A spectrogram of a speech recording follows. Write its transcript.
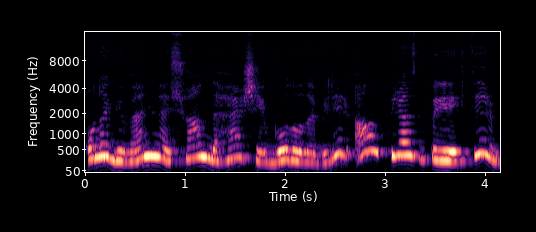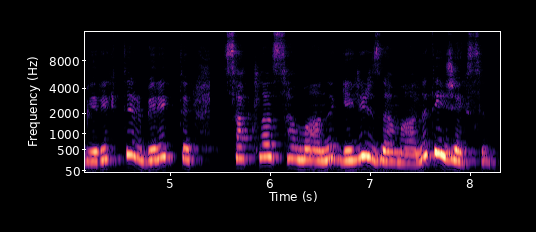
Ona güvenme. Şu anda her şey bol olabilir. Al biraz biriktir, biriktir, biriktir. Sakla zamanı, gelir zamanı diyeceksin.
